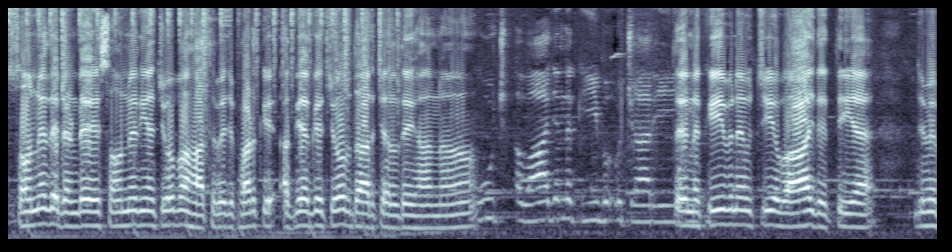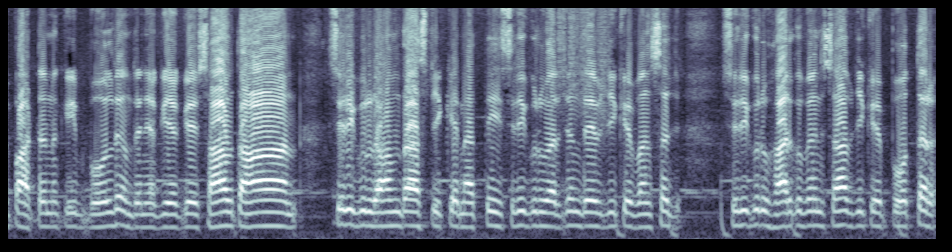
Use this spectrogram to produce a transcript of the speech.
ਸੋਨੇ ਦੇ ਡੰਡੇ ਸੋਨੇ ਦੀਆਂ ਚੋਭਾਂ ਹੱਥ ਵਿੱਚ ਫੜ ਕੇ ਅੱਗੇ ਅੱਗੇ ਚੋਬਦਾਰ ਚੱਲਦੇ ਹਨ। ਆਵਾਜ਼ ਨਕੀਬ ਉਚਾਰੀ। ਤੇ ਨਕੀਬ ਨੇ ਉੱਚੀ ਆਵਾਜ਼ ਦਿੱਤੀ ਹੈ। ਜਿਵੇਂ ਭੱਟ ਨਕੀਬ ਬੋਲਦੇ ਹੁੰਦੇ ਨੇ ਅੱਗੇ ਅੱਗੇ, ਸਾਵਧਾਨ, ਸ੍ਰੀ ਗੁਰੂ ਰਾਮਦਾਸ ਜੀ ਕੇ ਨਾਤੀ, ਸ੍ਰੀ ਗੁਰੂ ਅਰਜਨ ਦੇਵ ਜੀ ਕੇ ਵੰਸ਼ਜ, ਸ੍ਰੀ ਗੁਰੂ ਹਰਗੋਬਿੰਦ ਸਾਹਿਬ ਜੀ ਕੇ ਪੋਤਰ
